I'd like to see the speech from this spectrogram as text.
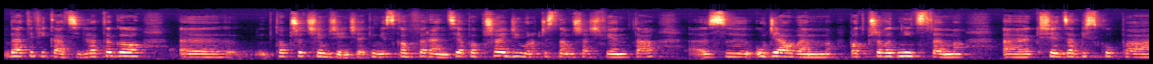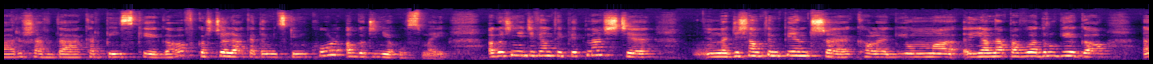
beatyfikacji, dlatego to przedsięwzięcie, jakim jest konferencja, poprzedzi uroczysta msza święta e, z udziałem, pod przewodnictwem księdza biskupa Ryszarda Karpińskiego w Kościele Akademickim KUL o godzinie 8. O godzinie 9.15 na dziesiątym piętrze kolegium Jana Pawła II e,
